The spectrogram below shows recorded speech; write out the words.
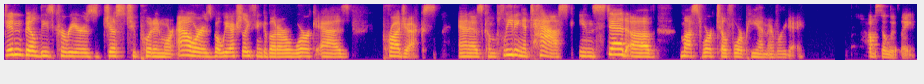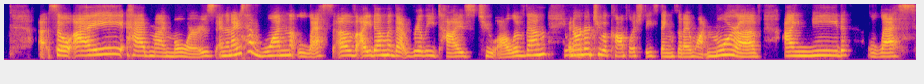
didn't build these careers just to put in more hours, but we actually think about our work as projects and as completing a task instead of must work till 4 p.m. every day. Absolutely. Uh, so I had my mores, and then I just have one less of item that really ties to all of them. Sure. In order to accomplish these things that I want more of, I need less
